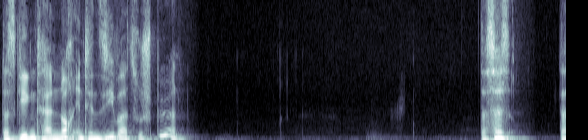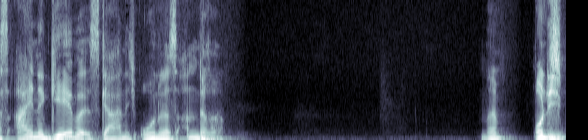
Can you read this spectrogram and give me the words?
das Gegenteil noch intensiver zu spüren. Das heißt, das eine gäbe es gar nicht ohne das andere. Ne? Und ich,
